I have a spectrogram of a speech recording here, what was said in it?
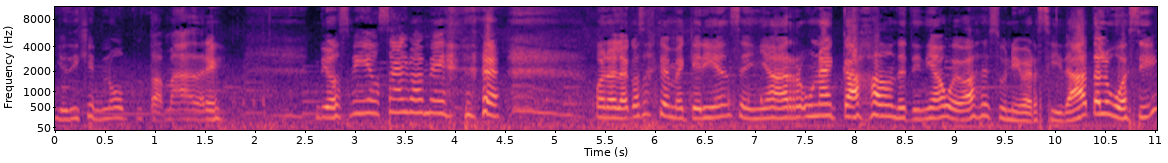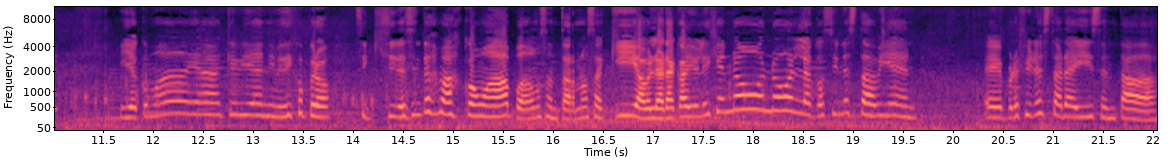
Yo dije, no, puta madre. Dios mío, sálvame. bueno, la cosa es que me quería enseñar una caja donde tenía huevas de su universidad, algo así. Y yo como, ah, ya, qué bien. Y me dijo, pero si, te sientes más cómoda, podemos sentarnos aquí, hablar acá. Yo le dije, no, no, en la cocina está bien. Eh, prefiero estar ahí sentada.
